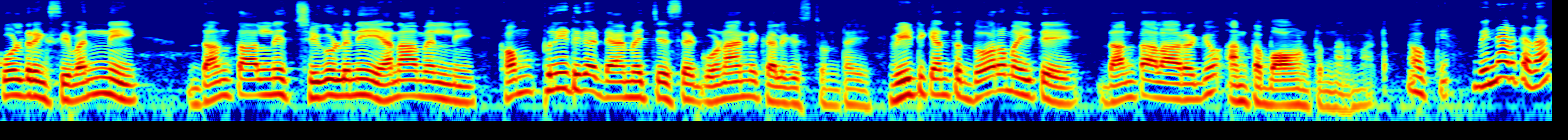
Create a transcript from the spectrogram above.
cool drinks ఇవన్నీ దంతాలని చిగుళ్ళని ఎనామెల్ని కంప్లీట్గా డ్యామేజ్ చేసే గుణాన్ని కలిగిస్తుంటాయి. వీటికి ఎంత దూరం అయితే దంతాల ఆరోగ్యం అంత బాగుంటుందన్నమాట. ఓకే. విన్నారు కదా?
